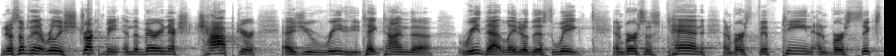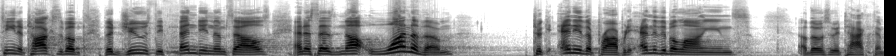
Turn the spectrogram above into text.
You know, something that really struck me in the very next chapter as you read, if you take time to read that later this week, in verses 10 and verse 15 and verse 16, it talks about the Jews defending themselves, and it says, Not one of them took any of the property, any of the belongings of those who attacked them.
